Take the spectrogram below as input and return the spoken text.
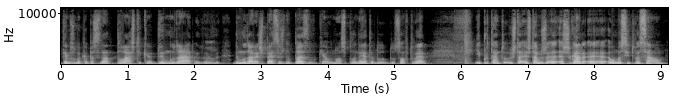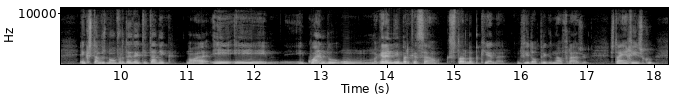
temos uma capacidade plástica de mudar, de, de, mudar as peças do puzzle que é o nosso planeta, do, do software. E, portanto, estamos a chegar a, a, uma situação em que estamos num verdadeiro Titanic, não é? E, e, e quando um, uma grande embarcação que se torna pequena devido ao perigo de naufrágio está em risco, eh,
